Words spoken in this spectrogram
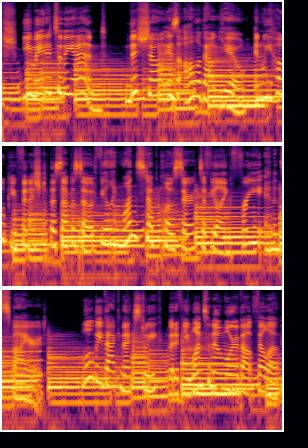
Gosh, you made it to the end. This show is all about you, and we hope you finished this episode feeling one step closer to feeling free and inspired. We'll be back next week, but if you want to know more about Philip,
